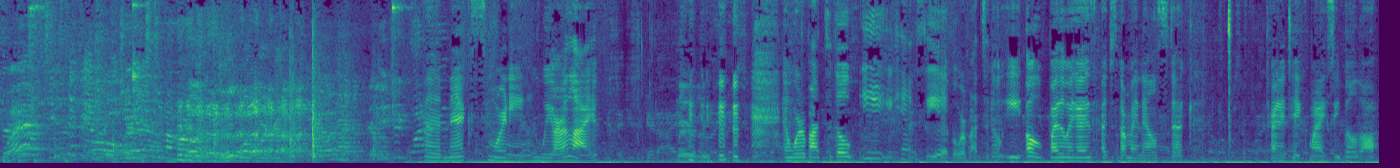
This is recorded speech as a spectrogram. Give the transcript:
What? Cheers to my mom. this motherfucker got. The next morning, we are alive. And we're about to go eat. You can't see it, but we're about to go eat. Oh, by the way, guys, I just got my nails stuck trying to take my seatbelt off.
